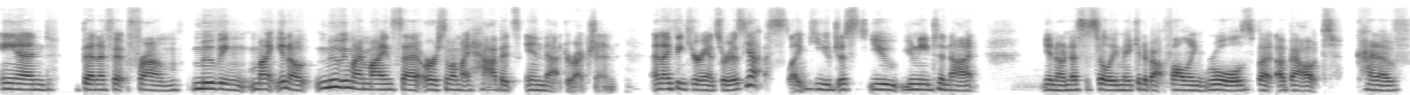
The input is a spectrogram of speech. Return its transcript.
and benefit from moving my you know moving my mindset or some of my habits in that direction. And i think your answer is yes. Like you just you you need to not you know necessarily make it about following rules but about kind of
